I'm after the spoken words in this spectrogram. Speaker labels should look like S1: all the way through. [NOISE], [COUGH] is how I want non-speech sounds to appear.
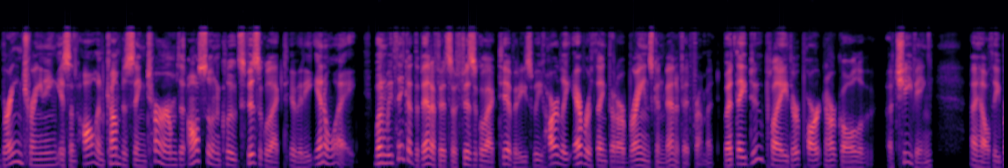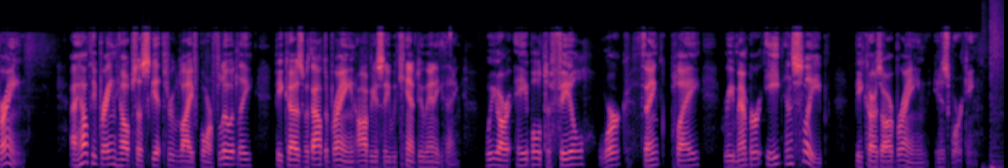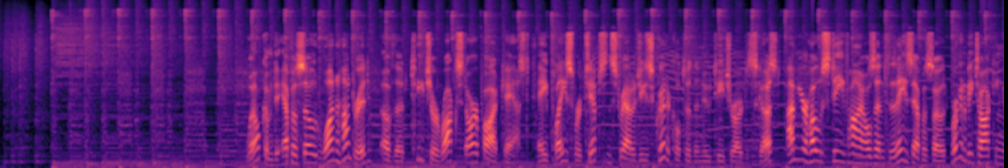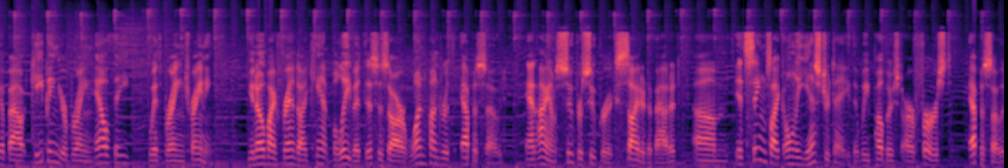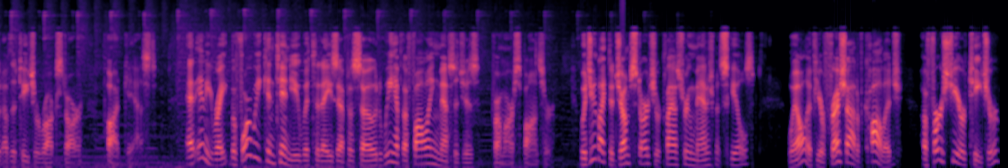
S1: Brain training is an all encompassing term that also includes physical activity in a way. When we think of the benefits of physical activities, we hardly ever think that our brains can benefit from it, but they do play their part in our goal of achieving a healthy brain. A healthy brain helps us get through life more fluidly because without the brain, obviously, we can't do anything. We are able to feel, work, think, play, remember, eat, and sleep because our brain is working. Welcome to episode 100 of the Teacher Rockstar Podcast, a place where tips and strategies critical to the new teacher are discussed. I'm your host, Steve Hiles, and today's episode, we're going to be talking about keeping your brain healthy with brain training. You know, my friend, I can't believe it. This is our 100th episode, and I am super, super excited about it. Um, it seems like only yesterday that we published our first episode of the Teacher Rockstar podcast. At any rate, before we continue with today's episode, we have the following messages from our sponsor. Would you like to jumpstart your classroom management skills? Well, if you're fresh out of college, a first year teacher,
